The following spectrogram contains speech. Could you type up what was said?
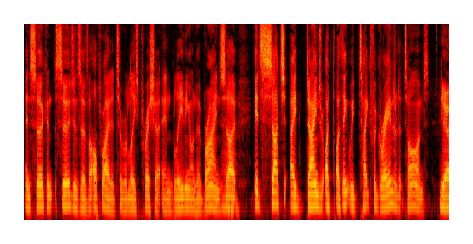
and circun- surgeons have operated to release pressure and bleeding on her brain. So Mm. It's such a danger. I, I think we take for granted at times. Yeah.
